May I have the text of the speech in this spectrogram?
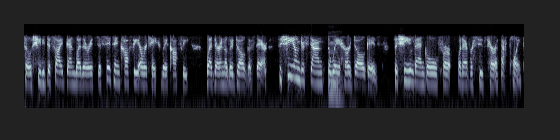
So she'd decide then whether it's a sit-in coffee or a takeaway coffee, whether another dog is there. So she understands the way her dog is. So she'll then go for whatever suits her at that point.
